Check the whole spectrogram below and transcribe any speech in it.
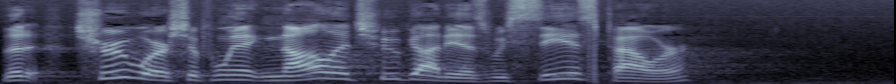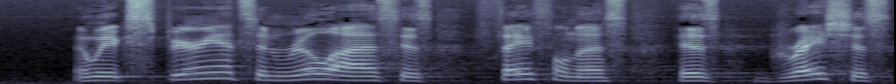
That true worship, when we acknowledge who God is, we see his power, and we experience and realize his faithfulness, his gracious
